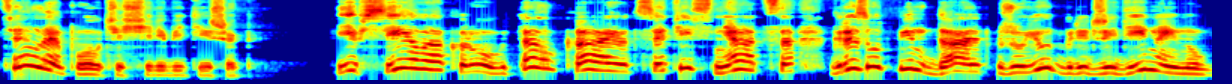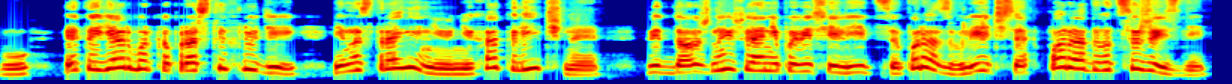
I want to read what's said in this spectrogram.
целое полчище ребятишек. И все вокруг толкаются, теснятся, грызут миндаль, жуют бриджидина и нугу. Это ярмарка простых людей, и настроение у них отличное, ведь должны же они повеселиться, поразвлечься, порадоваться жизни.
